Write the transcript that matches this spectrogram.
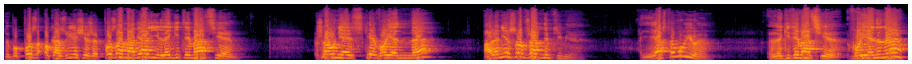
no bo poza, okazuje się, że pozamawiali legitymacje żołnierskie, wojenne, ale nie są w żadnym teamie. A ja jasno mówiłem, legitymacje wojenne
